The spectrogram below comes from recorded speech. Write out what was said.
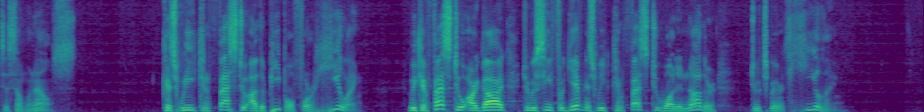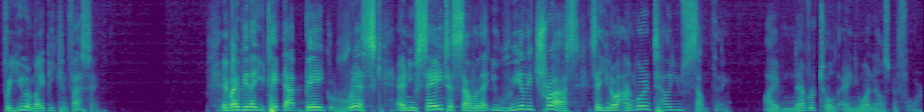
to someone else. Because we confess to other people for healing. We confess to our God to receive forgiveness. We confess to one another to experience healing. For you, it might be confessing. It might be that you take that big risk and you say to someone that you really trust, say, you know what, I'm going to tell you something I have never told anyone else before.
